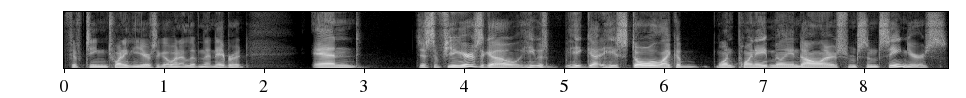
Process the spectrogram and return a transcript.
15, 20 years ago when I lived in that neighborhood. And just a few years ago, he was he got he stole like a 1.8 million dollars from some seniors.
